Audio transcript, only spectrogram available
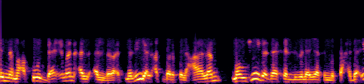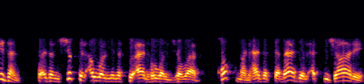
إنما أقول دائما الرأسمالية الأكبر في العالم موجودة داخل الولايات المتحدة. اذا فاذا الشق الأول من السؤال هو الجواب. حكما هذا التبادل التجاري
